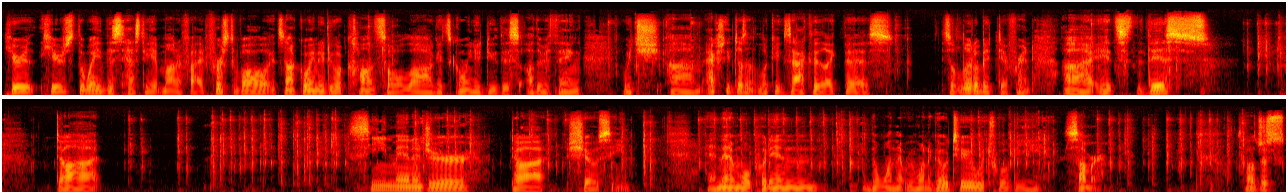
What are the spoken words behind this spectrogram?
Here, here's the way this has to get modified. First of all, it's not going to do a console log. It's going to do this other thing, which um, actually doesn't look exactly like this. It's a little bit different. Uh, it's this dot scene manager dot show scene. And then we'll put in the one that we want to go to, which will be summer. So I'll just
